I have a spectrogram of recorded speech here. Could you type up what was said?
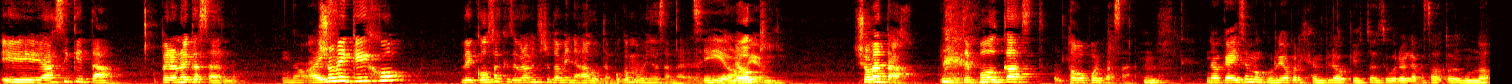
Eh, así que ta pero no hay que hacerlo No, ahí yo sí- me quejo de cosas que seguramente yo también hago. Tampoco me voy a hacer la, Sí. Loki. Yo me atajo. En este podcast todo puede pasar. Mm. No, que ahí se me ocurrió, por ejemplo, que esto de seguro le ha pasado a todo el mundo,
